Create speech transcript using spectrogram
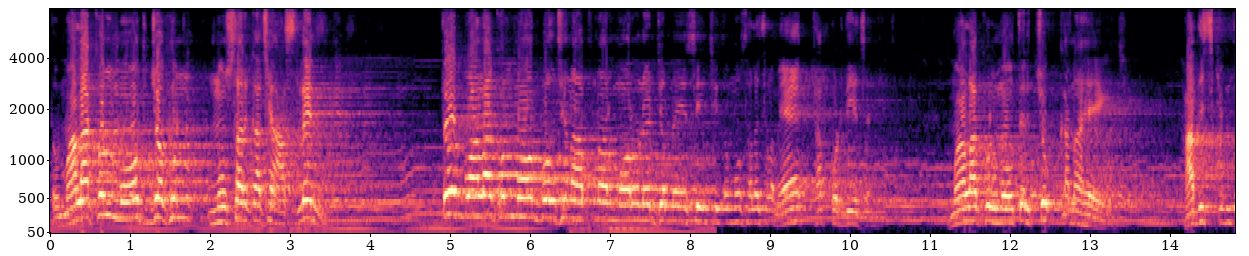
তো মালাকুল মত যখন মোসার কাছে আসলেন, তো মালাকুল মত বলছেন, আপনার মরণের জন্য এসেছি তো মোসা আলাইসালাম এক থাপ্পড় দিয়েছেন। মালাকুল মতের চোখ কানা হয়ে গেছে। হাদিস কিন্তু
